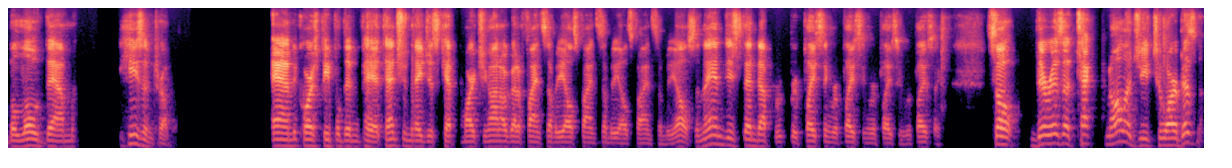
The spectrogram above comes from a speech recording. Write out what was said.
below them he's in trouble and of course, people didn't pay attention. They just kept marching on. I've got to find somebody else, find somebody else, find somebody else. And then just end up re- replacing, replacing, replacing, replacing. So there is a technology to our business.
